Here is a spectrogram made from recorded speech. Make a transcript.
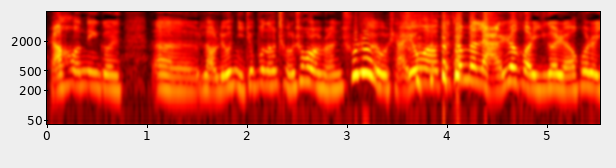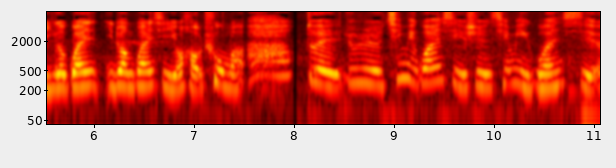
然后那个呃老刘你就不能承受了吗？你说这有啥用啊？对他们俩任何一个人或者一个关一段关系有好处吗？对，就是亲密关系是亲密关系，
